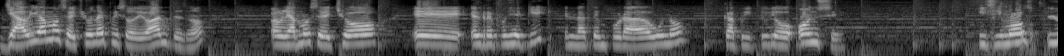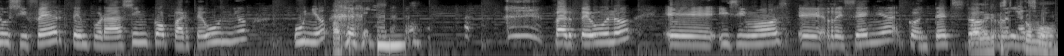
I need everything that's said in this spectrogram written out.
ya habíamos hecho un episodio antes, ¿no? habíamos hecho eh, El Refugio Geek en la temporada 1, capítulo 11. Hicimos Lucifer, temporada 5, parte 1. Uño. parte 1. Eh, hicimos eh, reseña, contexto, relación como,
